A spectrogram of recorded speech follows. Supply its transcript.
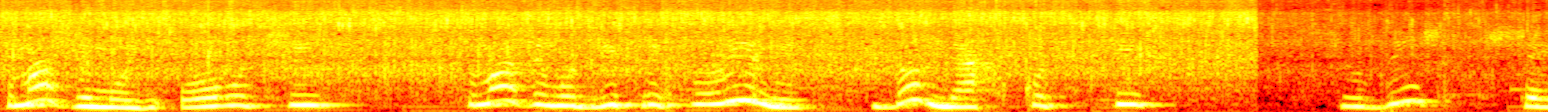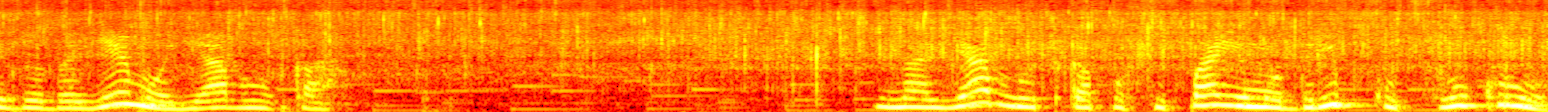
смажимо й овочі, смажимо 2-3 хвилини до м'якості. Сюди ж ще й додаємо яблука. На яблучка посипаємо дрібку цукру.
